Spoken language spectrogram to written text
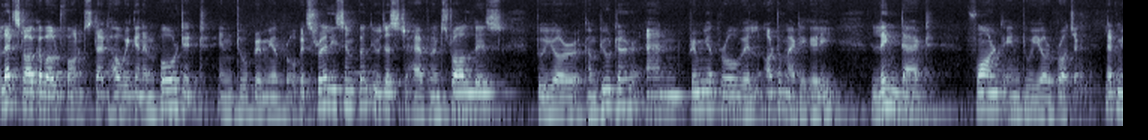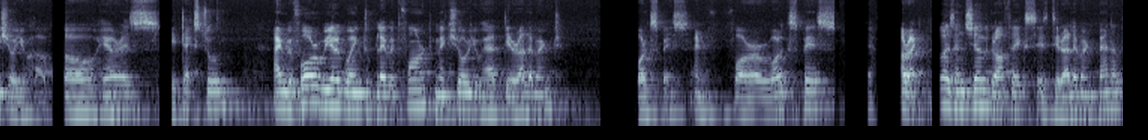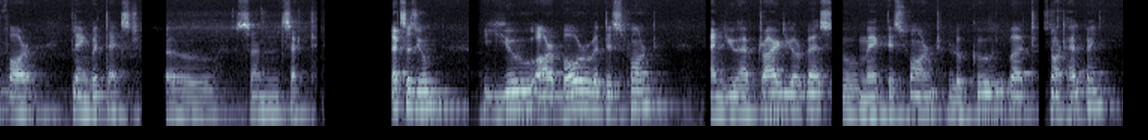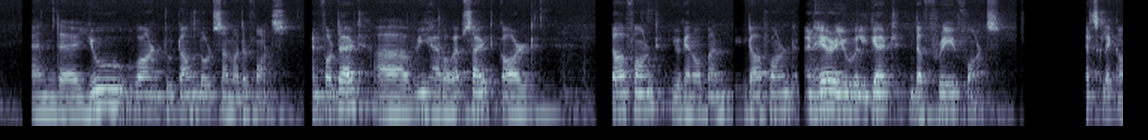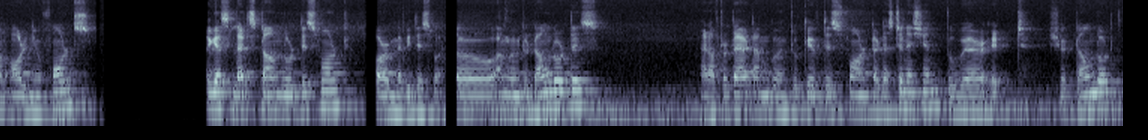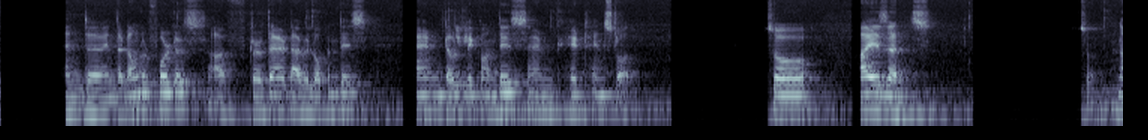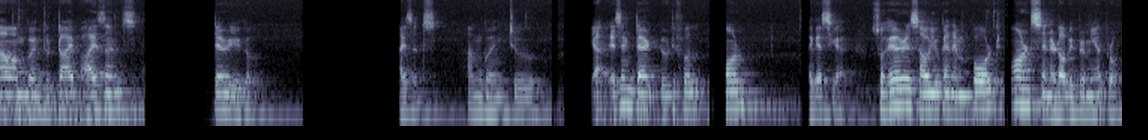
So let's talk about fonts that how we can import it into Premiere Pro. It's really simple. You just have to install this to your computer and Premiere Pro will automatically link that font into your project. Let me show you how. So here is the text tool and before we are going to play with font make sure you have the relevant workspace and for workspace all right. So essential graphics is the relevant panel for playing with text. So sunset. Let's assume you are bored with this font and you have tried your best to make this font look cool but it's not helping and uh, you want to download some other fonts. And for that uh, we have a website called DaFont you can open DaFont and here you will get the free fonts. Let's click on all new fonts. I guess let's download this font or maybe this one. So I'm going to download this and after that I'm going to give this font a destination to where it should download. And uh, in the download folders after that I will open this and double click on this and hit install. So Hisense. So now I'm going to type Hisense. There you go. Hisense. I'm going to yeah isn't that beautiful font? I guess yeah. So here is how you can import fonts in Adobe Premiere Pro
